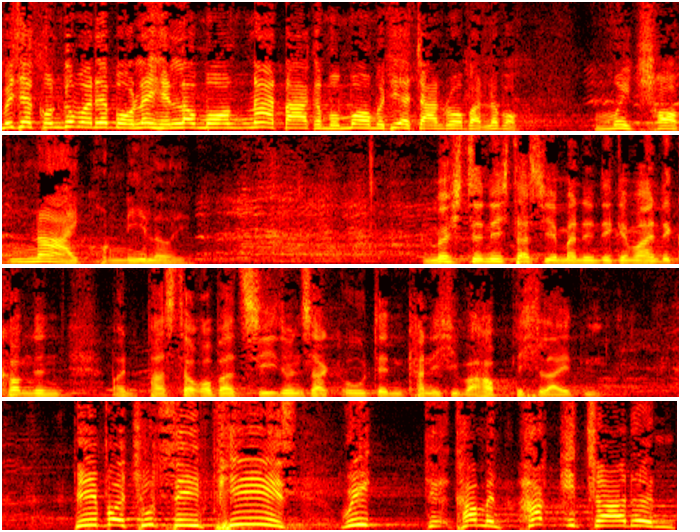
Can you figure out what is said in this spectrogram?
ไม่ใช่คนเข้ามาในโบสถ์แล้วเห็นเรามองหน้าตากันผมมองไปที่อาจารย์โรเบิร์ตแล้วบอก ไม่ชอบหน้าไอ้คนนี้เลย Möchte nicht, dass jemand in die Gemeinde kommt und, und Pastor Robert sieht und sagt, oh, den kann ich überhaupt nicht leiden. People should see peace. We come and hug each other and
